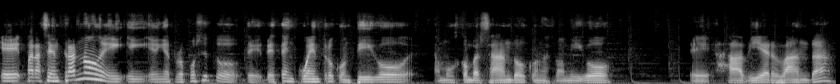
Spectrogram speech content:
eh, para centrarnos en, el propósito de, este encuentro contigo, estamos conversando con nuestro amigo eh, Javier Banda,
